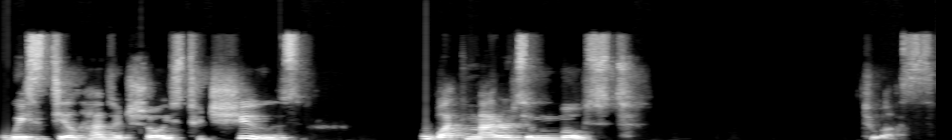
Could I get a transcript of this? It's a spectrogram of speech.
we still have the choice to choose what matters the most to us.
